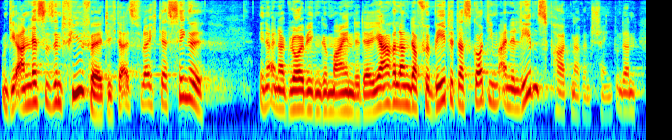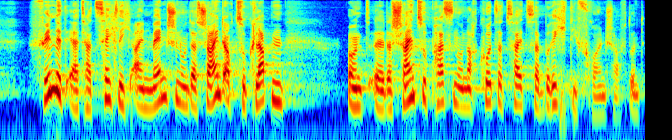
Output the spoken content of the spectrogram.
Und die Anlässe sind vielfältig. Da ist vielleicht der Single in einer gläubigen Gemeinde, der jahrelang dafür betet, dass Gott ihm eine Lebenspartnerin schenkt. Und dann findet er tatsächlich einen Menschen und das scheint auch zu klappen und äh, das scheint zu passen und nach kurzer Zeit zerbricht die Freundschaft. Und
